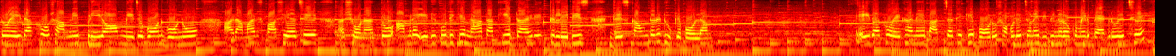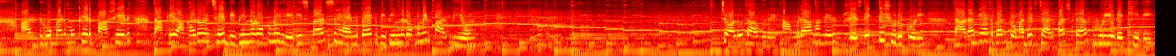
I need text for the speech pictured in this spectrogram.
তো এই দেখো, সামনে প্রিয়ম, মেজ বোন, বনু আর আমার পাশে আছে সোনা। তো আমরা এদিক ওদিকে না তাকিয়ে ডাইরেক্ট লেডিস ড্রেস কাউন্টারে ঢুকে পড়লাম। এই দেখো, এখানে বাচ্চা থেকে বড় সকলের জন্য বিভিন্ন রকমের ব্যাগ রয়েছে। আর ঢোকার মুখের পাশের তাকে রাখা রয়েছে বিভিন্ন রকমের লেডিস পার্স হ্যান্ডব্যাগ বিভিন্ন রকমের পারফিউম চলো তাহলে, আমরা আমাদের ড্রেস দেখতে শুরু করি। তার আগে একবার তোমাদের চারপাশটা ঘুরিয়ে দেখিয়ে দিই।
